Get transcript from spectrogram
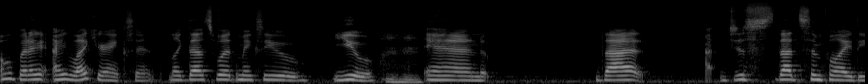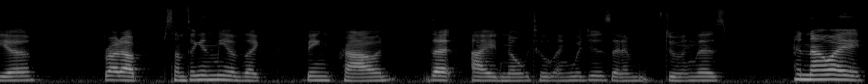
oh, but I I like your accent. Like that's what makes you you, Mhm. and that just that simple idea brought up something in me of like being proud that I know two languages that I'm doing this and now I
